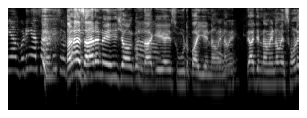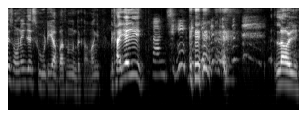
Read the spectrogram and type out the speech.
ਕੁੜੀਆਂ ਬੁੜੀਆਂ ਸਭ ਦੀ ਸੂਟ ਹਨਾ ਸਾਰਿਆਂ ਨੂੰ ਇਹੀ ਸ਼ੌਂਕ ਹੁੰਦਾ ਕਿ ਇਹ ਸੂਟ ਪਾਈਏ ਨਵੇਂ ਨਵੇਂ। ਤੇ ਅੱਜ ਨਵੇਂ ਨਵੇਂ ਸੋਹਣੇ ਸੋਹਣੇ ਜੇ ਸੂਟ ਹੀ ਆਪਾਂ ਤੁਹਾਨੂੰ ਦਿਖਾਵਾਂਗੇ। ਦਿਖਾਈਏ ਜੀ? ਹਾਂਜੀ। ਲਓ ਜੀ।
